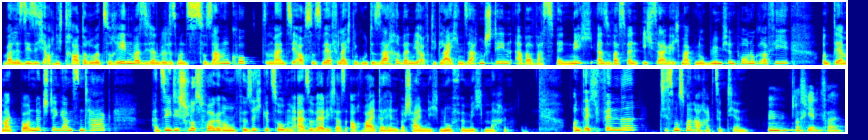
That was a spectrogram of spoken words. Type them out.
weil er sie sich auch nicht traut, darüber zu reden, weil sie dann will, dass man es zusammen guckt. Dann meint sie auch so, es wäre vielleicht eine gute Sache, wenn wir auf die gleichen Sachen stehen, aber was, wenn nicht? Also was, wenn ich sage, ich mag nur Blümchenpornografie und der mag Bondage den ganzen Tag? Hat sie die Schlussfolgerung für sich gezogen, also werde ich das auch weiterhin wahrscheinlich nur für mich machen. Und ich finde, das muss man auch akzeptieren. Mhm, auf jeden Fall.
